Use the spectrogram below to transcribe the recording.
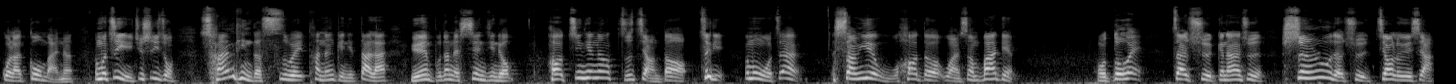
过来购买呢？那么这也就是一种产品的思维，它能给你带来源源不断的现金流。好，今天呢只讲到这里。那么我在三月五号的晚上八点，我都会。再去跟大家去深入的去交流一下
